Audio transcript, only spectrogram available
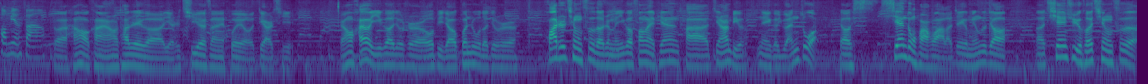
泡面番，对，很好看。然后它这个也是七月份会有第二期，然后还有一个就是我比较关注的就是花之庆次的这么一个番外篇，它竟然比那个原作要先动画化了。这个名字叫呃谦虚和庆次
